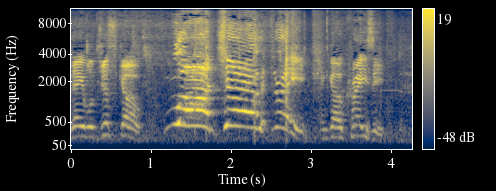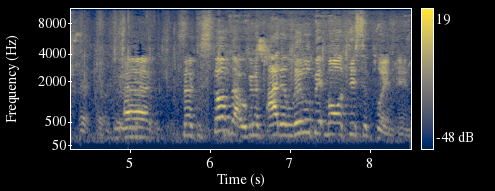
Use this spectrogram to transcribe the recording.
they will just go, one, two, three, and go crazy. Uh, so to stop that, we're going to add a little bit more discipline in.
